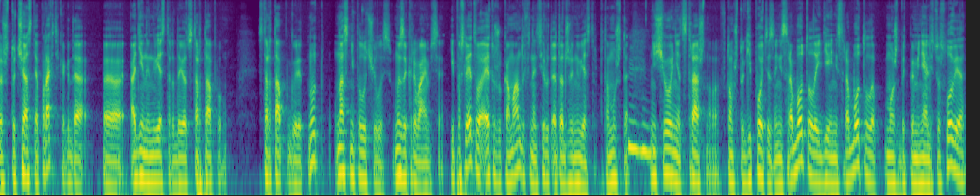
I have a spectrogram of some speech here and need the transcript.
что частая практика, когда э, один инвестор дает стартапу, стартап говорит, ну, у нас не получилось, мы закрываемся. И после этого эту же команду финансирует этот же инвестор, потому что угу. ничего нет страшного в том, что гипотеза не сработала, идея не сработала, может быть, поменялись условия,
